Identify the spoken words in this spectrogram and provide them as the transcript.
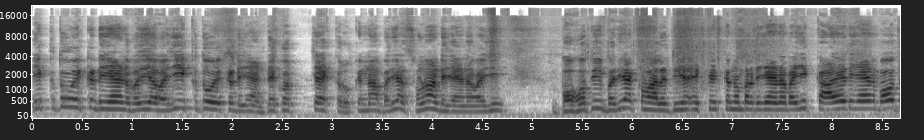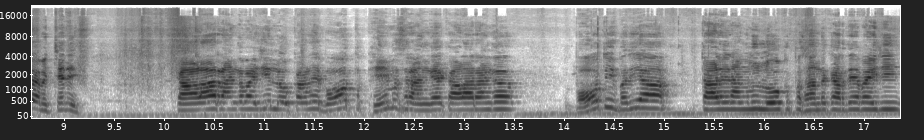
ਇੱਕ ਤੋਂ ਇੱਕ ਡਿਜ਼ਾਈਨ ਵਧੀਆ ਬਾਈ ਜੀ, ਇੱਕ ਤੋਂ ਇੱਕ ਡਿਜ਼ਾਈਨ ਦੇਖੋ ਚੈੱਕ ਕਰੋ, ਕਿੰਨਾ ਵਧੀਆ ਸੋਹਣਾ ਡਿਜ਼ਾਈਨ ਹੈ ਬਾਈ ਜੀ। ਬਹੁਤ ਹੀ ਵਧੀਆ ਕੁਆਲਿਟੀ ਹੈ। ਇੱਕ ਇੱਕ ਨੰਬਰ ਡਿਜ਼ਾਈਨ ਹੈ ਬਾਈ ਜੀ। ਕਾਲੇ ਡਿਜ਼ਾਈਨ ਬਹੁਤ ਹੈ ਵਿੱਚ ਇਹਦੇ। ਕਾਲਾ ਰੰਗ ਬਾਈ ਜੀ, ਲੋਕਾਂ ਦੇ ਬਹੁਤ ਫੇਮਸ ਰੰਗ ਹੈ ਕਾਲਾ ਰੰਗ। ਬਹੁਤ ਹੀ ਵਧੀਆ ਕਾਲੇ ਰੰਗ ਨੂੰ ਲੋਕ ਪਸੰਦ ਕਰਦੇ ਆ ਬਾਈ ਜੀ।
